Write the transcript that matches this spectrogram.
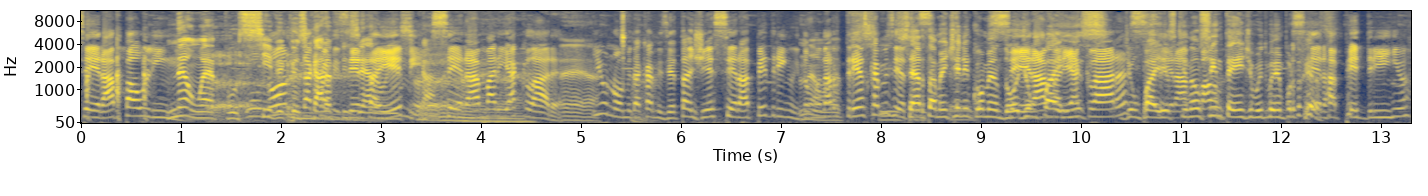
será Paulinho. Não é O possível nome que os da caras camiseta fizeram M isso, cara. será Maria Clara. É. E o nome da camiseta G será Pedrinho. Então Não mandaram é três camisetas. Certamente ele encomendou de um Será país, Clara, de um país será que não se Paula. entende muito bem em português. Será Pedrinho.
